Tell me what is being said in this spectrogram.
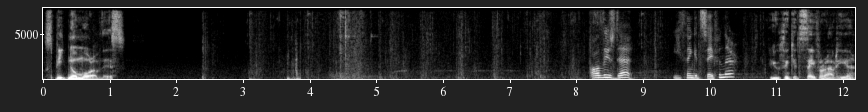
Speak no more of this. All these dead. You think it's safe in there? You think it's safer out here?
